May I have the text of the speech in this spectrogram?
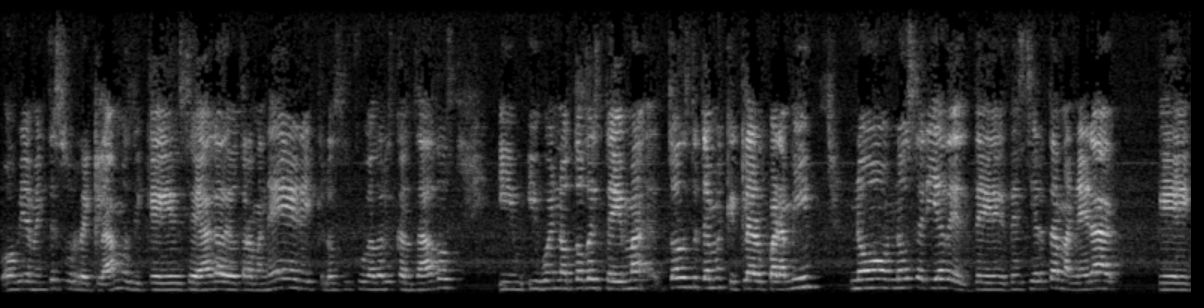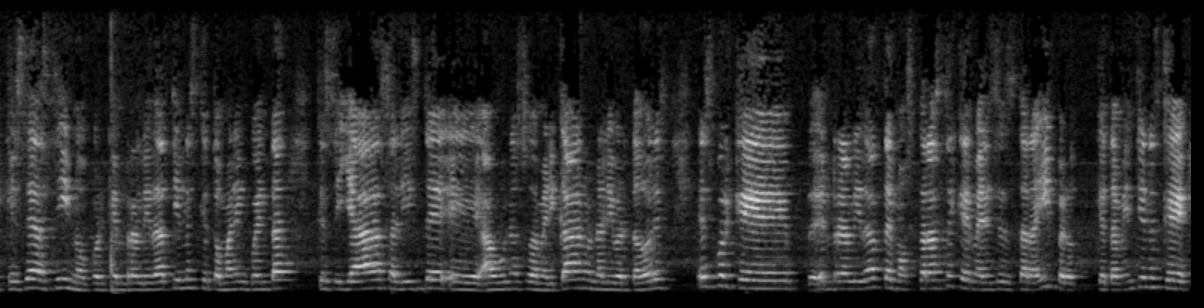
obviamente sus reclamos y que se haga de otra manera y que los jugadores cansados y, bueno, todo este tema, todo este tema que claro, para mí no, no sería de, de cierta manera que, sea así, ¿no? Porque en realidad tienes que tomar en cuenta que si ya saliste eh, a una Sudamericana, una Libertadores, es porque en realidad te mostraste que mereces estar ahí, pero que también tienes que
